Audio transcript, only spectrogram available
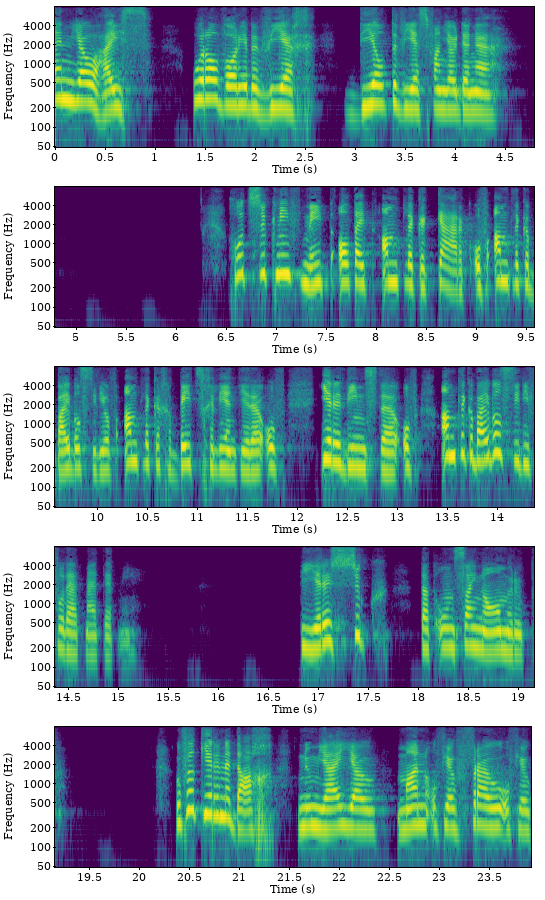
in jou huis, oral waar jy beweeg, deel te wees van jou dinge God soek nie net altyd amptelike kerk of amptelike Bybelstudie of amptelike gebedsgeleenthede of eredienste of amptelike Bybelstudie for that matter nie. Die Here soek dat ons sy naam roep. Hoeveel keer in 'n dag noem jy jou man of jou vrou of jou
